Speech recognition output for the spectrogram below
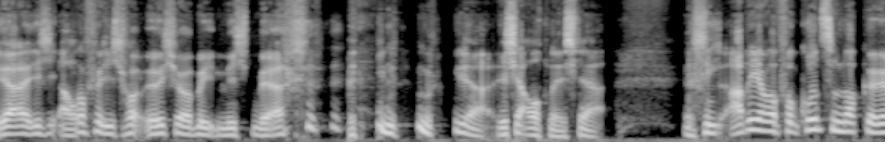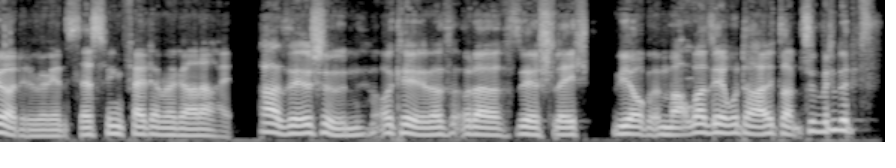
Ja, ich hoffe, ich, ich höre ihn nicht mehr. ja, ich auch nicht, ja. Habe ich aber vor kurzem noch gehört übrigens, deswegen fällt er mir gerade ein. Ah, sehr schön. Okay, das, oder sehr schlecht, wie auch immer, aber sehr unterhaltsam zumindest.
